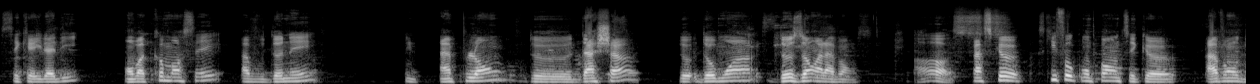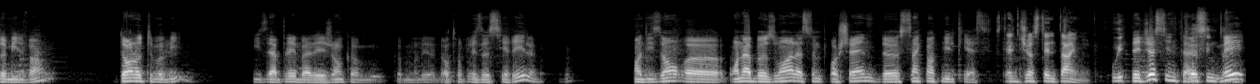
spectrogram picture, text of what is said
c'est qu'il a dit on va commencer à vous donner une- un plan d'achat d'au moins deux ans à l'avance. Ah, Parce que ce qu'il faut comprendre, c'est que avant 2020, dans l'automobile, ils appelaient ben, les gens comme, comme l'entreprise de Cyril en disant euh, on a besoin la semaine prochaine de 50 000 pièces. c'était just in time. C'était just in time. Just in time. Mais,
